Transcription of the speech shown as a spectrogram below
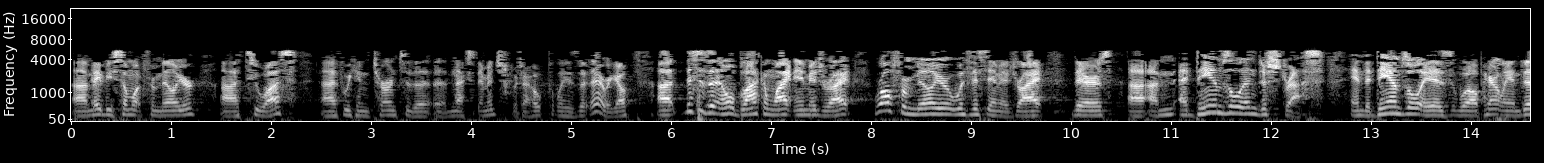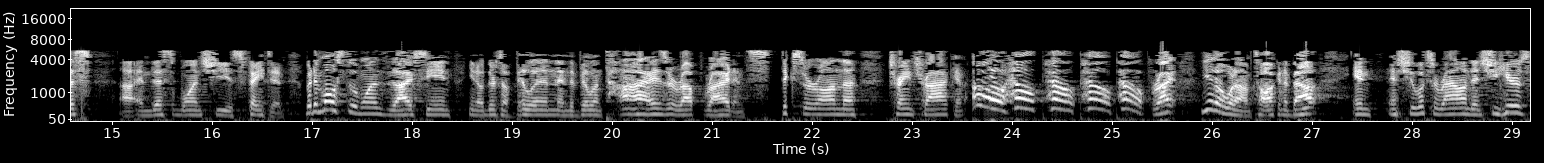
uh, maybe somewhat familiar uh, to us. Uh, if we can turn to the uh, next image, which I hopefully is there we go. This is an old black and white image, right? We're all familiar with this image, right? There's a, a damsel in distress, and the damsel is well, apparently in this Uh, in this one, she is fainted. But in most of the ones that I've seen, you know, there's a villain and the villain ties her upright and sticks her on the train track and, oh, help, help, help, help, right? You know what I'm talking about. And, and she looks around and she hears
